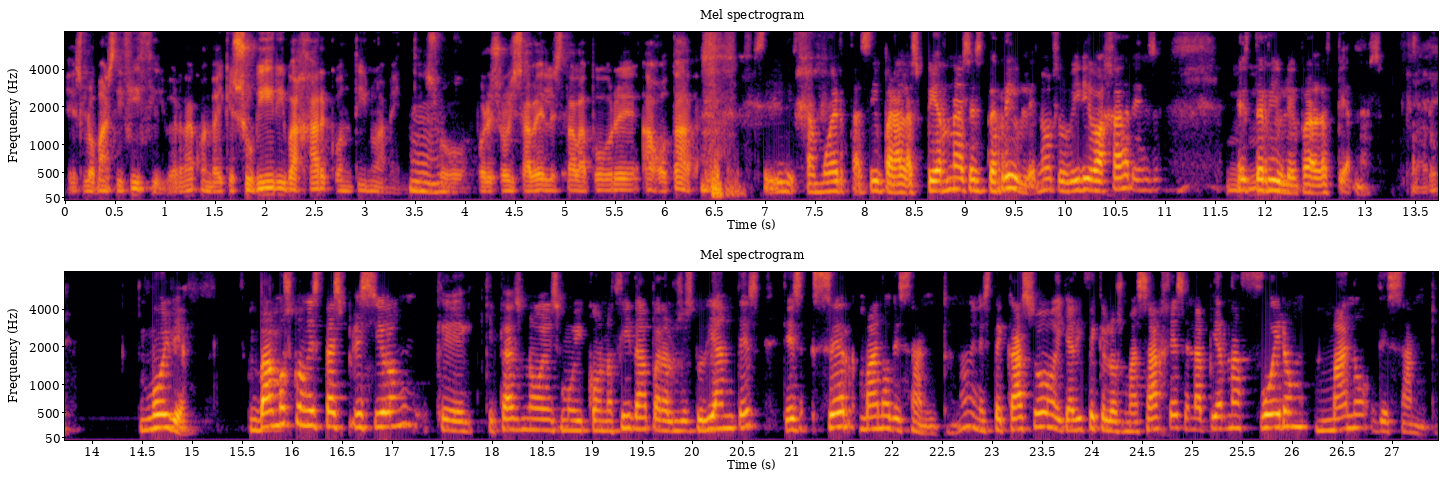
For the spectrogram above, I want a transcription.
es lo más difícil, ¿verdad? Cuando hay que subir y bajar continuamente. Mm. por eso Isabel está la pobre agotada. Sí, está muerta, sí. Para las piernas es terrible, ¿no? Subir y bajar es, es terrible para las piernas. Claro. Muy bien. Vamos con esta expresión que quizás no es muy conocida para los estudiantes, que es ser mano de santo. En este caso, ella dice que los masajes en la pierna fueron mano de santo.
